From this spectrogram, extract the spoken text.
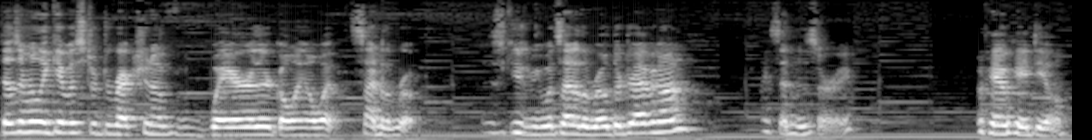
Doesn't really give us the direction of where they're going on what side of the road. Excuse me, what side of the road they're driving on? I said Missouri. Okay, okay, deal.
